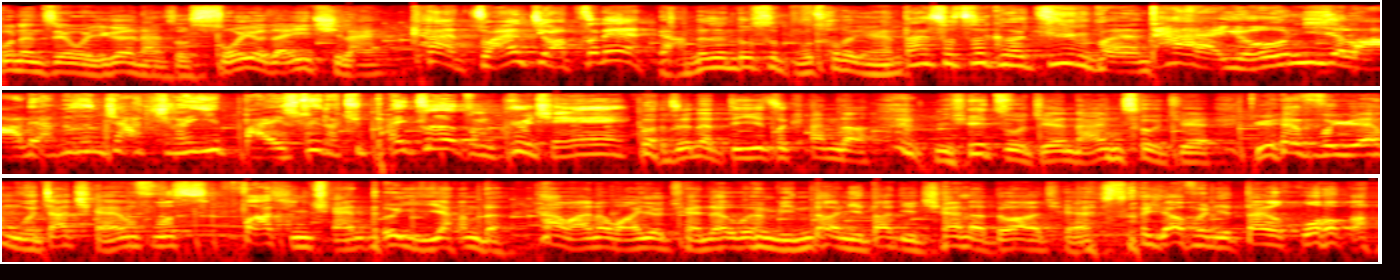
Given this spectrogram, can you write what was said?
不能只有我一个人难受，所有人一起来看《转角之恋》。两个人都是不错的演员，但是这个剧本太油腻了，两个人加起来一百岁了去拍这种剧情，我真的第一次看到女主角、男主角、岳父岳母加前夫发型全都一样的。看完了，网友全在问明道你到底欠了多少钱？说要不你带货吧，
